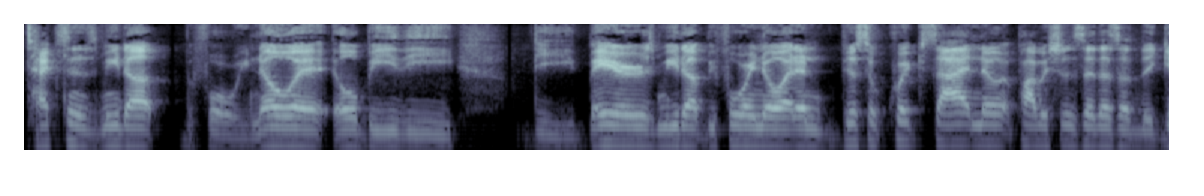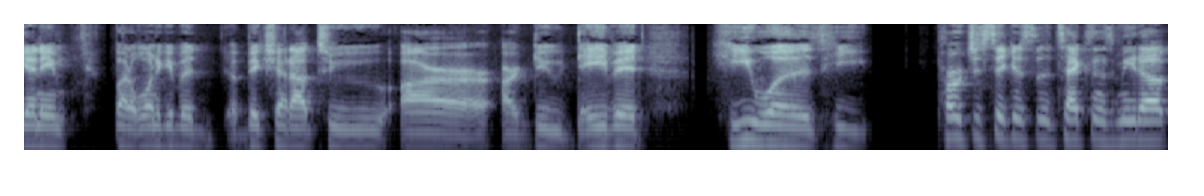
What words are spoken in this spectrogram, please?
Texans meet up before we know it. It'll be the the Bears meet up before we know it. And just a quick side note, probably should have said this at the beginning, but I want to give a, a big shout out to our our dude David. He was he purchased tickets to the Texans meetup,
